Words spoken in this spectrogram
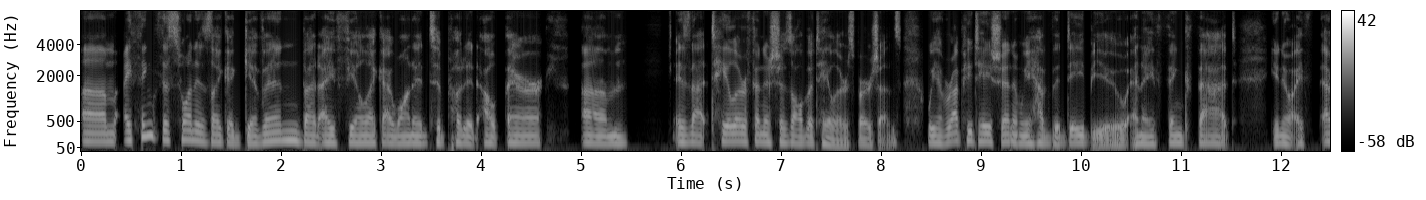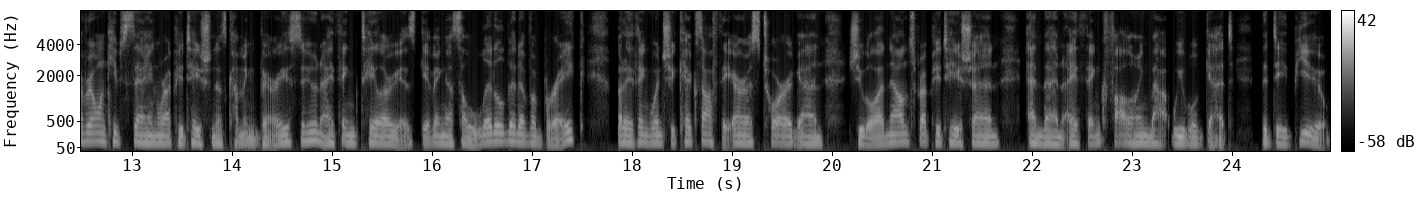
Um, I think this one is like a given, but I feel like I wanted to put it out there. Um, is that Taylor finishes all the Taylor's versions. We have Reputation and we have the debut. And I think that, you know, I, everyone keeps saying Reputation is coming very soon. I think Taylor is giving us a little bit of a break. But I think when she kicks off the Eras tour again, she will announce Reputation. And then I think following that, we will get the debut.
